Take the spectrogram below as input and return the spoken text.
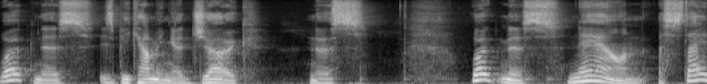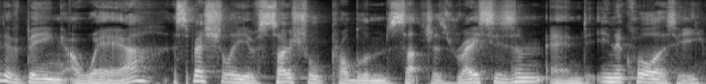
Wokeness is becoming a joke-ness. Wokeness, noun, a state of being aware, especially of social problems such as racism and inequality.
